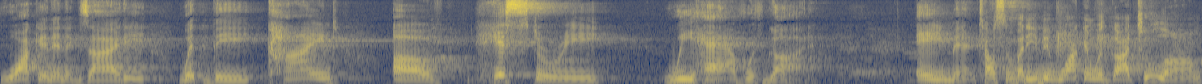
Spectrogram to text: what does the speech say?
walking in anxiety with the kind of history we have with God. Amen. Tell somebody you've been walking with God too long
